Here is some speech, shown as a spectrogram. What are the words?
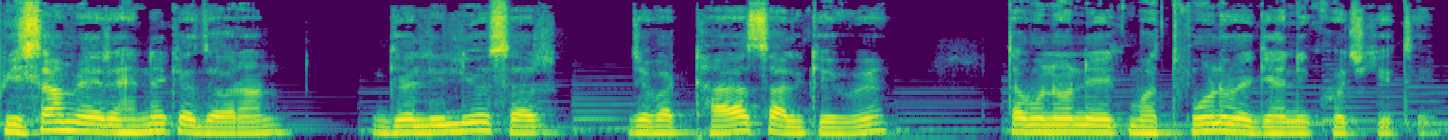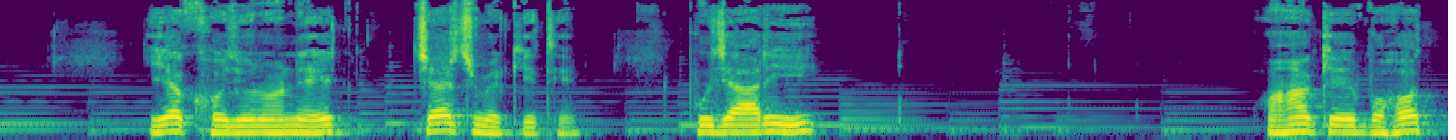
पिसा में रहने के दौरान गैलीलियो सर जब 18 साल के हुए, तब उन्होंने एक महत्वपूर्ण वैज्ञानिक खोज की थी। यह खोज उन्होंने एक चर्च में की थी। पुजारी वहाँ के बहुत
